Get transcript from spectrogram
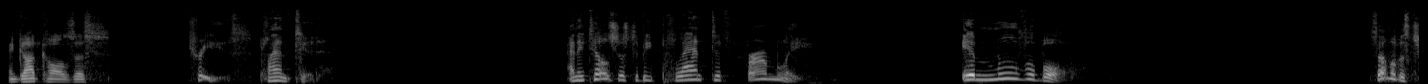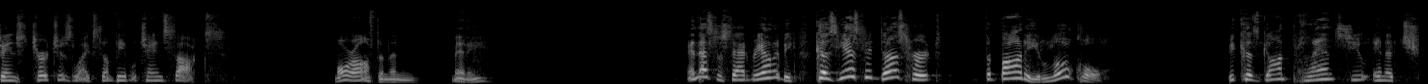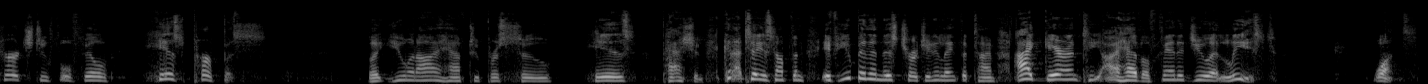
And God calls us trees, planted. And He tells us to be planted firmly, immovable. Some of us change churches like some people change socks, more often than many. And that's a sad reality because, yes, it does hurt the body, local, because God plants you in a church to fulfill His purpose. But you and I have to pursue His passion. Can I tell you something? If you've been in this church any length of time, I guarantee I have offended you at least once.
